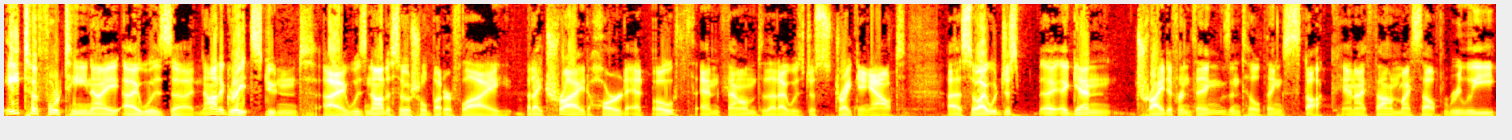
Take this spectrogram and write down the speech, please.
eight to fourteen, I I was uh, not a great student. I was not a social butterfly, but I tried hard at both and found that I was just striking out. Uh, so I would just uh, again try different things until things stuck, and I found myself really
